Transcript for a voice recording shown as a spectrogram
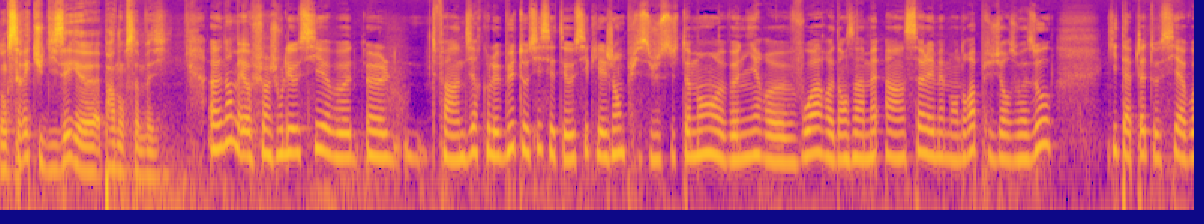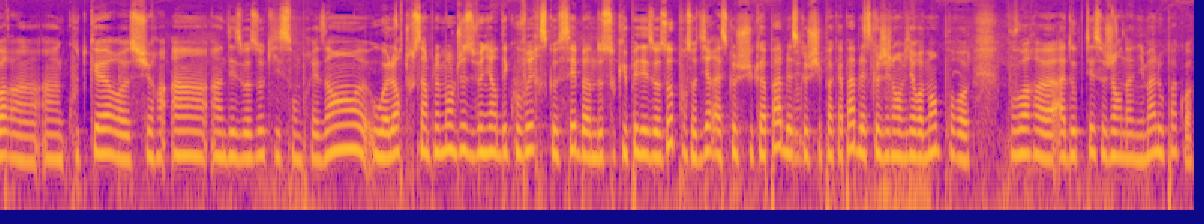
Donc c'est vrai que tu disais. euh, Pardon, Sam, vas-y. Euh, non, mais enfin, je voulais aussi euh, euh, enfin, dire que le but aussi, c'était aussi que les gens puissent justement euh, venir euh, voir dans un, seul et même endroit plusieurs oiseaux, quitte à peut-être aussi avoir un, un coup de cœur sur un, un des oiseaux qui sont présents, ou alors tout simplement juste venir découvrir ce que c'est ben, de s'occuper des oiseaux pour se dire est-ce que je suis capable, est-ce que je suis pas capable, est-ce que j'ai l'environnement pour euh, pouvoir euh, adopter ce genre d'animal ou pas quoi.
